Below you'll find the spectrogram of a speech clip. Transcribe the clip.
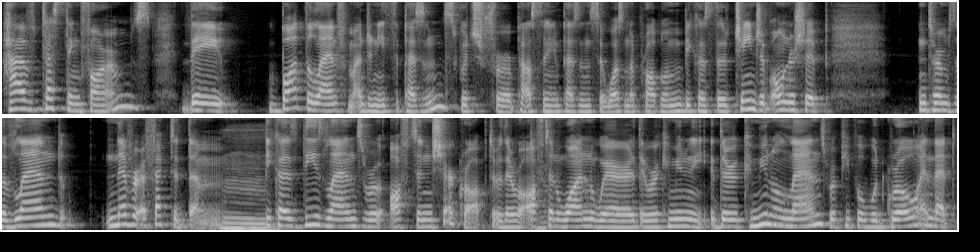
have testing farms. They bought the land from underneath the peasants, which for Palestinian peasants, it wasn't a problem because the change of ownership in terms of land never affected them mm. because these lands were often sharecropped or they were often one where they were community there were communal lands where people would grow and that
